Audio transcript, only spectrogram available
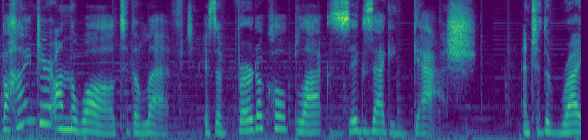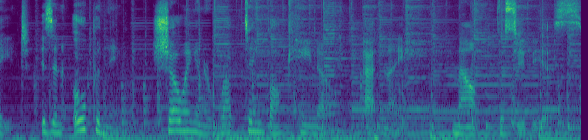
Behind her on the wall to the left is a vertical black zigzagging gash, and to the right is an opening showing an erupting volcano at night, Mount Vesuvius.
